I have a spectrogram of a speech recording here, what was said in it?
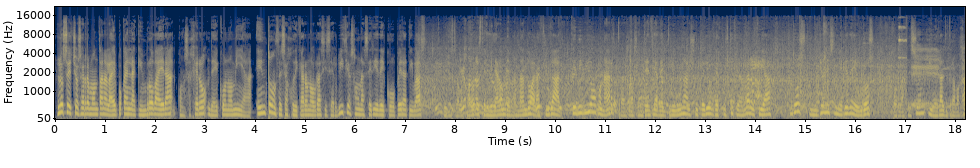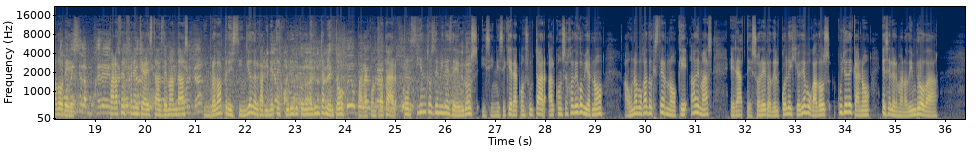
Los hechos se remontan a la época en la que Imbroda era consejero de Economía. Entonces se adjudicaron obras y servicios a una serie de cooperativas y los trabajadores terminaron demandando a la ciudad, que debió abonar, tras la sentencia del Tribunal Superior de Justicia de Andalucía, dos millones y medio de euros por la cesión ilegal de trabajadores. Para hacer frente a estas demandas, Imbroda prescindió del gabinete jurídico del ayuntamiento para contratar por cientos de miles de euros y sin ni siquiera consultar al Consejo de Gobierno a un abogado externo que, además, era tesorero del Colegio de Abogados, cuyo decano es el hermano de Imbroda.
